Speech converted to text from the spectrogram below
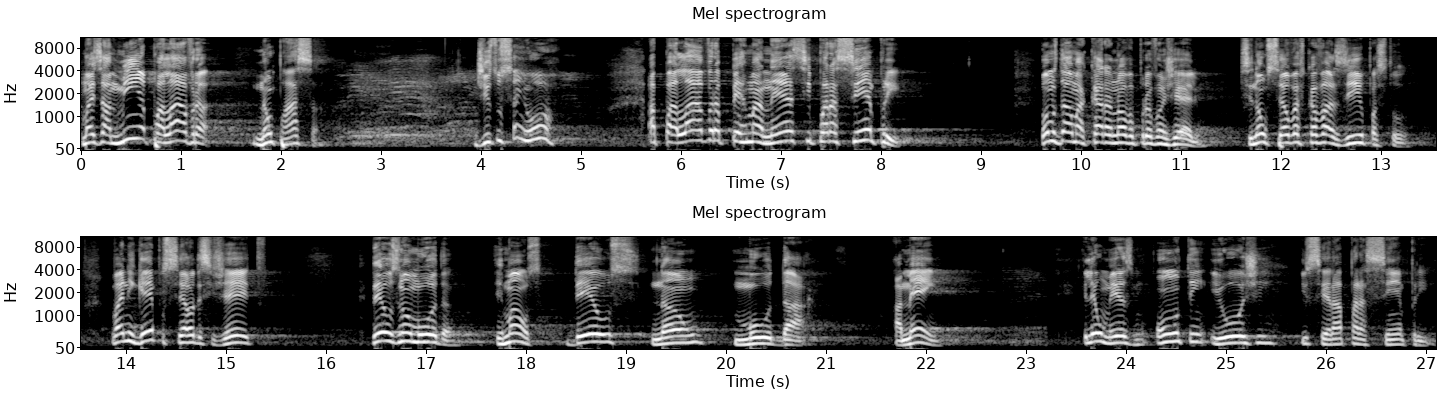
mas a minha palavra não passa. Diz o Senhor a palavra permanece para sempre. Vamos dar uma cara nova para o Evangelho, senão o céu vai ficar vazio, pastor. Vai ninguém para o céu desse jeito. Deus não muda, irmãos. Deus não muda. Amém? Ele é o mesmo, ontem e hoje e será para sempre.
